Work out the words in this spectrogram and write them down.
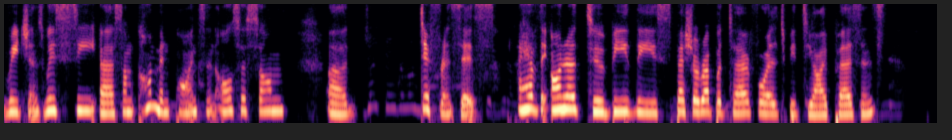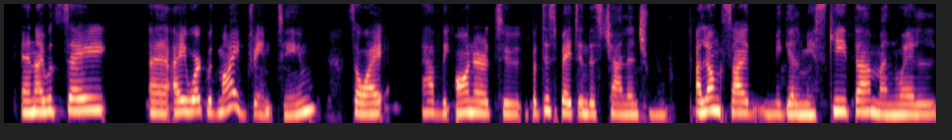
regions. We see uh, some common points and also some uh, differences. I have the honor to be the special rapporteur for LGBTI persons. And I would say uh, I work with my dream team. So I have the honor to participate in this challenge alongside Miguel Mesquita, Manuel,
